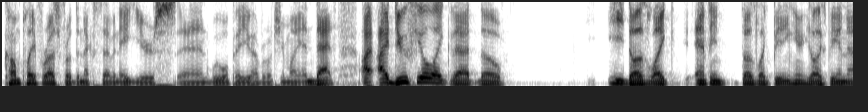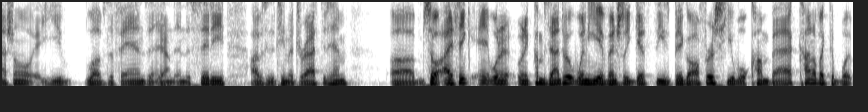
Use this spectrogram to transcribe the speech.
come play for us for the next seven, eight years, and we will pay you however much your money. And that, I, I do feel like that though. He does like Anthony does like being here. He likes being a national. He loves the fans and, Yeah. and, and the city. Obviously, the team that drafted him. Um, so I think it, when it, when it comes down to it, when he eventually gets these big offers, he will come back, kind of like the what,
